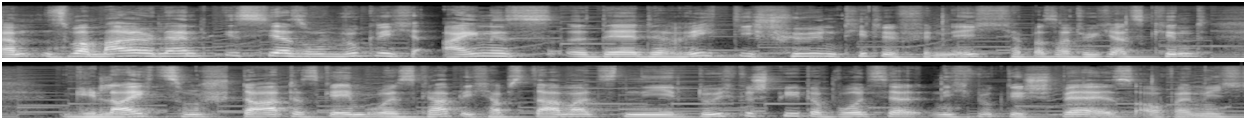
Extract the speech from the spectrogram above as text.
Ähm, Super Mario Land ist ja so wirklich eines äh, der, der richtig schönen Titel, finde ich. Ich habe das natürlich als Kind gleich zum Start des Game Boys gehabt. Ich habe es damals nie durchgespielt, obwohl es ja nicht wirklich schwer ist, auch wenn ich,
